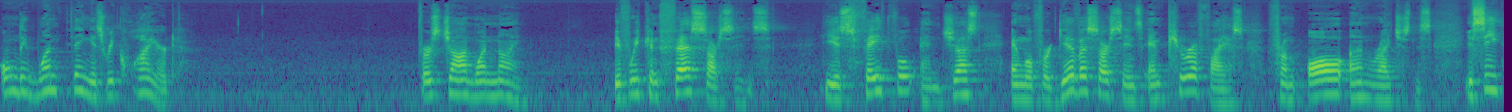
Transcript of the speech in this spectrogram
only one thing is required. 1 John 1 9. If we confess our sins, he is faithful and just and will forgive us our sins and purify us from all unrighteousness. You see,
